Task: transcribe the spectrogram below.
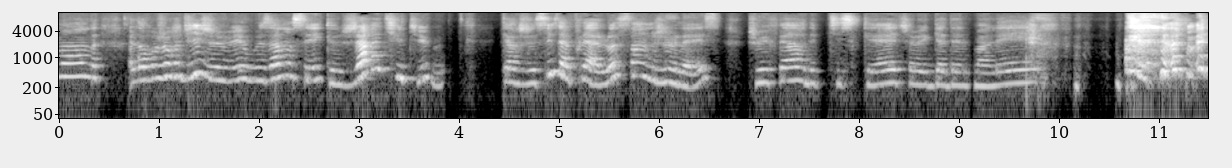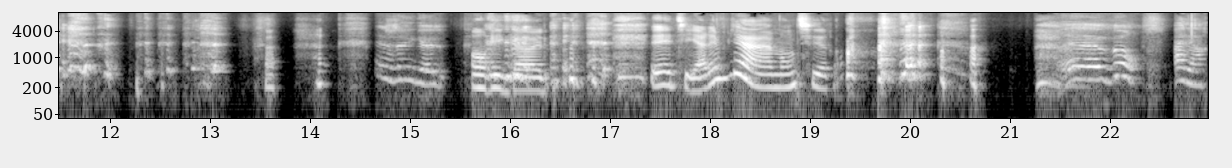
le monde Alors aujourd'hui je vais vous annoncer que j'arrête YouTube car je suis appelée à Los Angeles. Je vais faire des petits sketchs avec Gad Elmaleh. je rigole. On rigole. Et tu y arrives bien à mentir. Euh, bon, alors...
